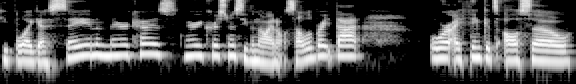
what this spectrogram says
people i guess say in america is merry christmas even though i don't celebrate that. Or i think it's also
